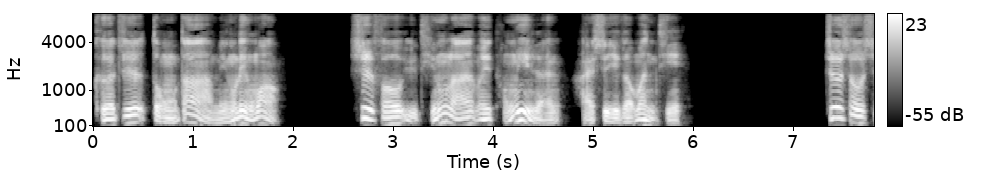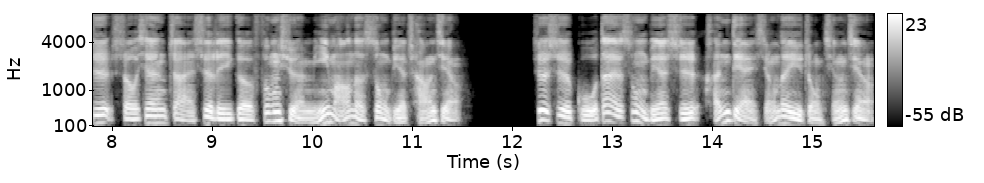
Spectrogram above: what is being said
可知董大名令望，是否与亭兰为同一人，还是一个问题。这首诗首先展示了一个风雪迷茫的送别场景，这是古代送别诗很典型的一种情景。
